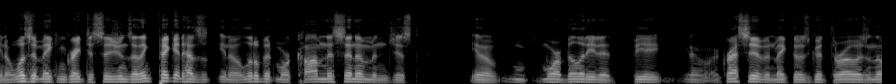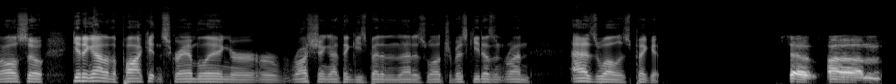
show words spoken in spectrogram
you know, wasn't making great decisions. I think Pickett has, you know, a little bit more calmness in him and just, you know, m- more ability to be, you know, aggressive and make those good throws. And then also getting out of the pocket and scrambling or, or rushing. I think he's better than that as well. Trubisky doesn't run as well as Pickett. So, um,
